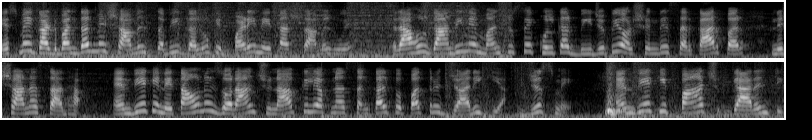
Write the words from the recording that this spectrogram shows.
इसमें गठबंधन में शामिल सभी दलों के बड़े नेता शामिल हुए। राहुल गांधी ने मंच से खुलकर बीजेपी और शिंदे सरकार पर निशाना साधा। एमवीए के नेताओं ने इस दौरान चुनाव के लिए अपना संकल्प पत्र जारी किया, जिसमें एमवीए की पाँच गारंटी।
